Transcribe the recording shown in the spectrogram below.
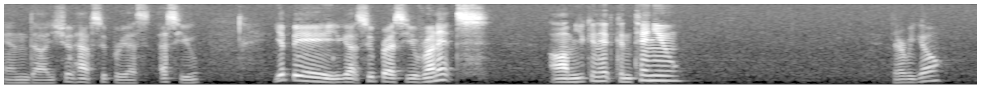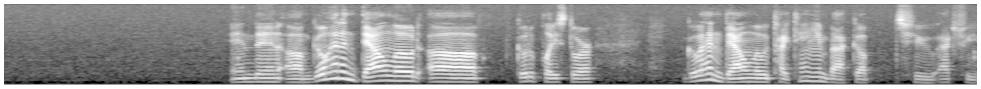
and uh, you should have Super S SU yippee! You got Super SU run it. Um, you can hit continue. There we go and then um, go ahead and download uh, go to Play Store. Go ahead and download Titanium Backup to actually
